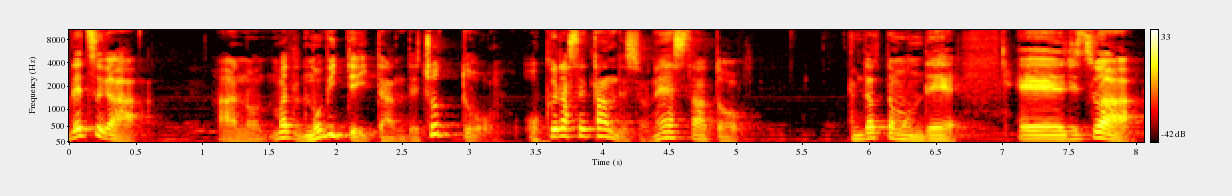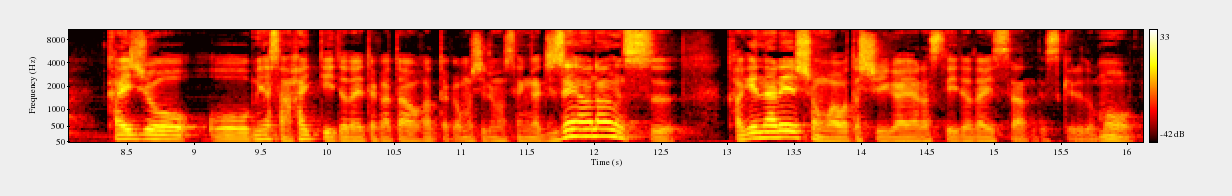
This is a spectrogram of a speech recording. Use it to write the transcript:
列があのまだ伸びていたんでちょっと遅らせたんですよねスタート。だったもんで、えー、実は会場皆さん入っていただいた方は分かったかもしれませんが事前アナウンス影ナレーションは私がやらせていただいてたんですけれども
